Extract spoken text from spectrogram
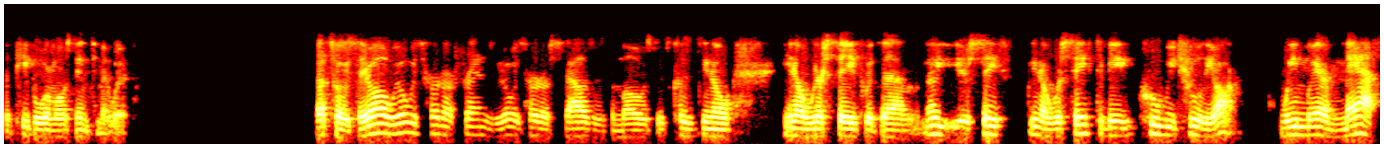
the people we're most intimate with. That's why we say, oh, we always hurt our friends, we always hurt our spouses the most. It's because, you know, you know, we're safe with them. No, you're safe, you know, we're safe to be who we truly are. We wear masks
